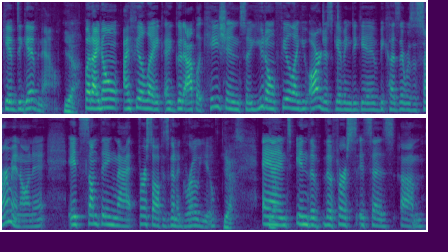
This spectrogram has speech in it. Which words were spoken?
give to give now. Yeah. But I don't I feel like a good application so you don't feel like you are just giving to give because there was a sermon on it. It's something that first off is gonna grow you. yes. And in the the first it says, um,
